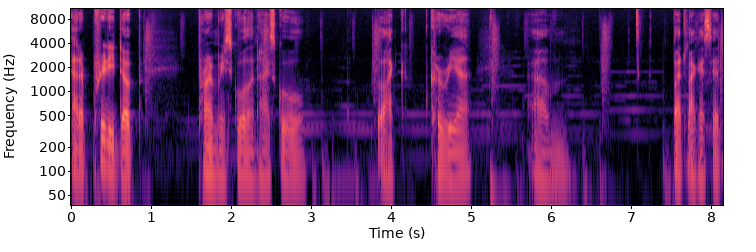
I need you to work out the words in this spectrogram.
I had a pretty dope primary school and high school like career. Um, but like I said,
